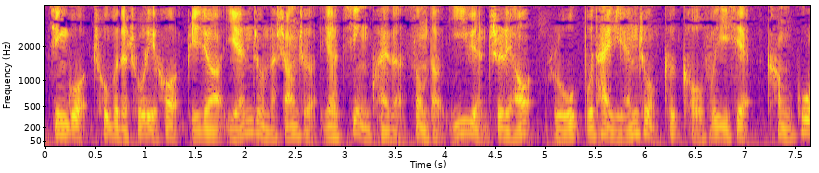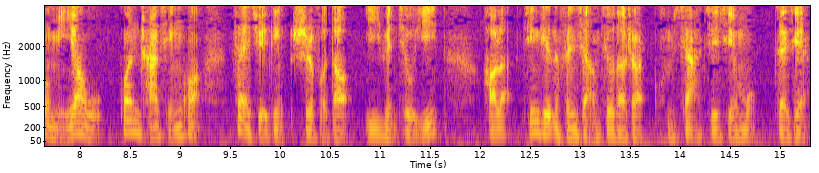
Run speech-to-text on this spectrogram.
经过初步的处理后，比较严重的伤者要尽快的送到医院治疗。如不太严重，可口服一些抗过敏药物，观察情况再决定是否到医院就医。好了，今天的分享就到这儿，我们下期节目再见。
